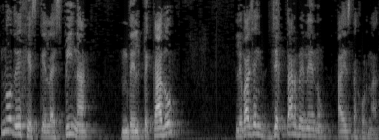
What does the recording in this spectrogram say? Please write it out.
No dejes que la espina del pecado le vaya a inyectar veneno a esta jornada.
